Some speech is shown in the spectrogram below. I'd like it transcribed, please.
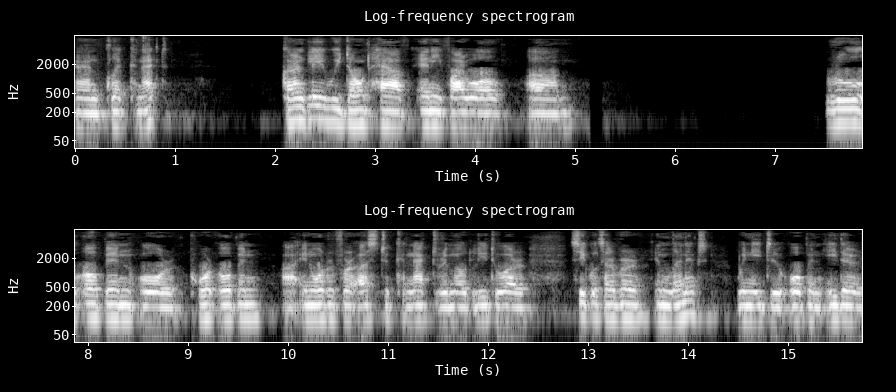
And click connect. Currently, we don't have any firewall um, rule open or port open. Uh, in order for us to connect remotely to our SQL Server in Linux, we need to open either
